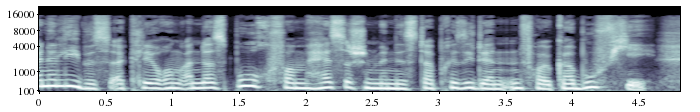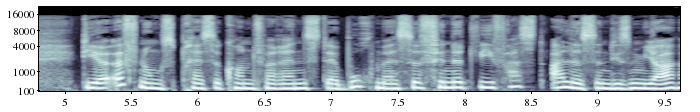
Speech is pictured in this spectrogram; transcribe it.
Eine Liebeserklärung an das Buch vom hessischen Ministerpräsidenten Volker Bouffier. Die Eröffnungspressekonferenz der Buchmesse findet wie fast alles in diesem Jahr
